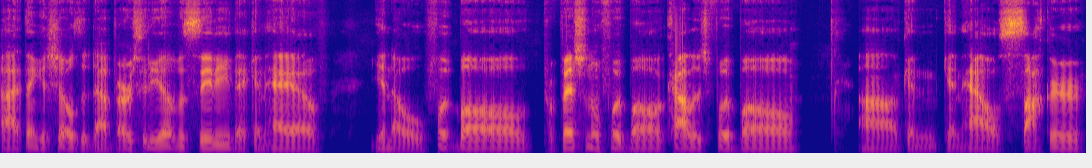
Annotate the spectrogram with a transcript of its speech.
I think it shows the diversity of a city that can have, you know, football, professional football, college football, uh, can can house soccer.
